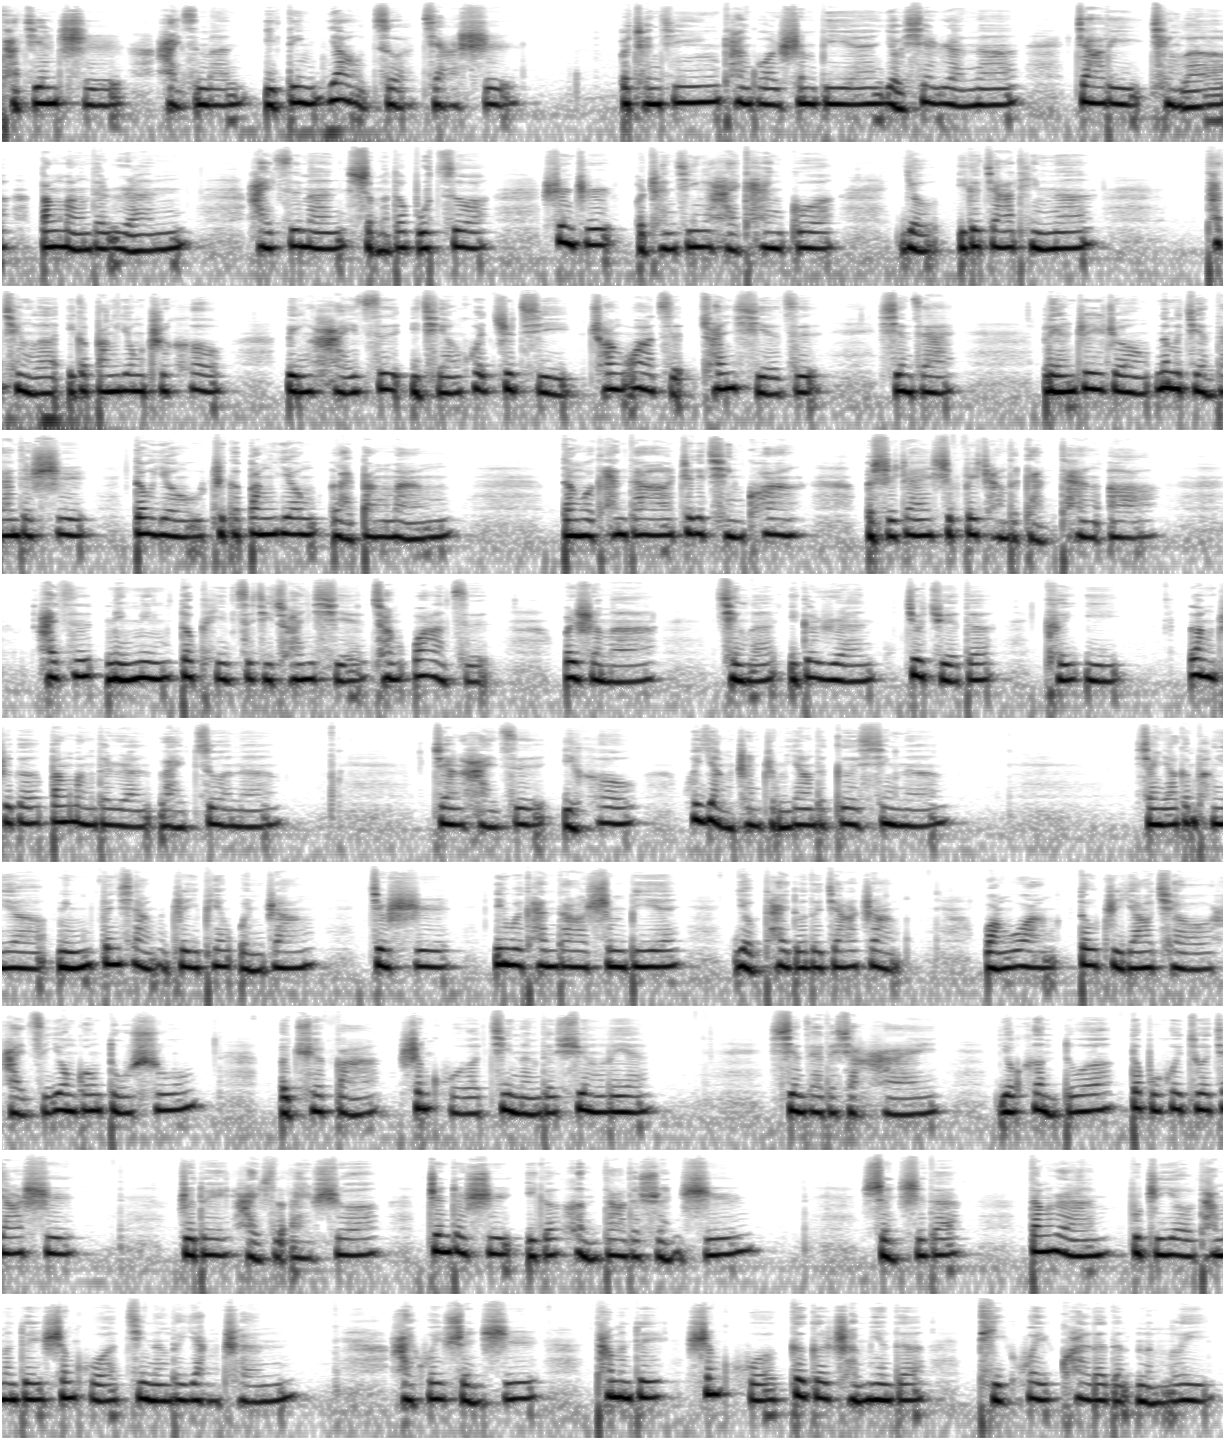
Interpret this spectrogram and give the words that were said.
他坚持孩子们一定要做家事。我曾经看过身边有些人呢，家里请了帮忙的人。孩子们什么都不做，甚至我曾经还看过有一个家庭呢，他请了一个帮佣之后，连孩子以前会自己穿袜子、穿鞋子，现在连这种那么简单的事都有这个帮佣来帮忙。当我看到这个情况，我实在是非常的感叹啊！孩子明明都可以自己穿鞋、穿袜子。为什么请了一个人就觉得可以让这个帮忙的人来做呢？这样孩子以后会养成怎么样的个性呢？想要跟朋友您分享这一篇文章，就是因为看到身边有太多的家长往往都只要求孩子用功读书，而缺乏生活技能的训练。现在的小孩有很多都不会做家事，这对孩子来说真的是一个很大的损失。损失的当然不只有他们对生活技能的养成，还会损失他们对生活各个层面的体会快乐的能力。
